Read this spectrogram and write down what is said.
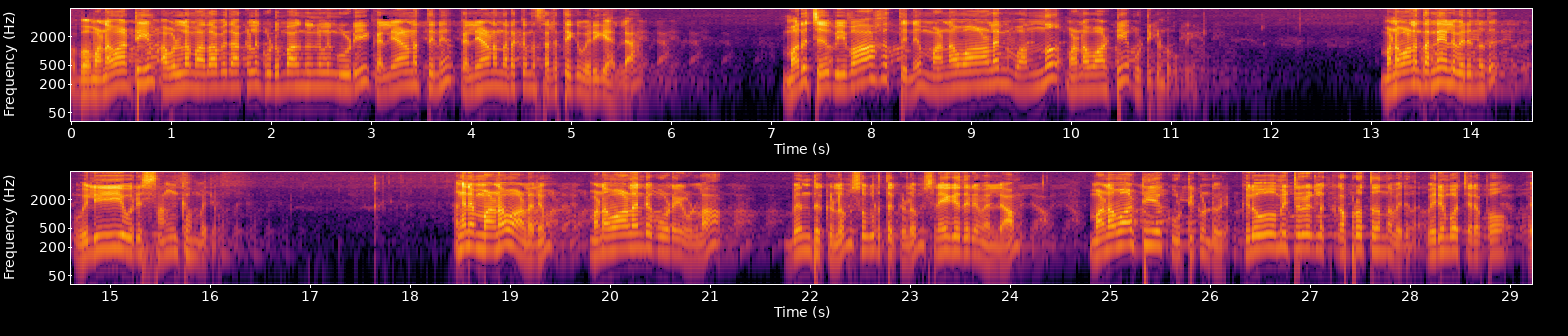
അപ്പോൾ മണവാട്ടിയും അവളുടെ മാതാപിതാക്കളും കുടുംബാംഗങ്ങളും കൂടി കല്യാണത്തിന് കല്യാണം നടക്കുന്ന സ്ഥലത്തേക്ക് വരികയല്ല. മറിച്ച് വിവാഹത്തിന് മണവാളൻ വന്ന് മണവാട്ടിയെ കൂട്ടിക്കൊണ്ടുപോവുകയാണ്. മണവാളൻ തന്നെയല്ല വരുന്നത്? വലിയൊരു സംഘം വരും. അങ്ങനെ മണവാളനും മണവാളന്റെ കൂടെയുള്ള ബന്ധുക്കളും സുഹൃത്തുക്കളും സ്നേഹിതരുമെല്ലാം മണവാട്ടിയെ കൂട്ടിക്കൊണ്ടുവരും. കിലോമീറ്ററുകൾക്ക് അപ്പുറത്ത് നിന്ന് വരുന്നത് വരുമ്പോൾ ചിലപ്പോൾ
